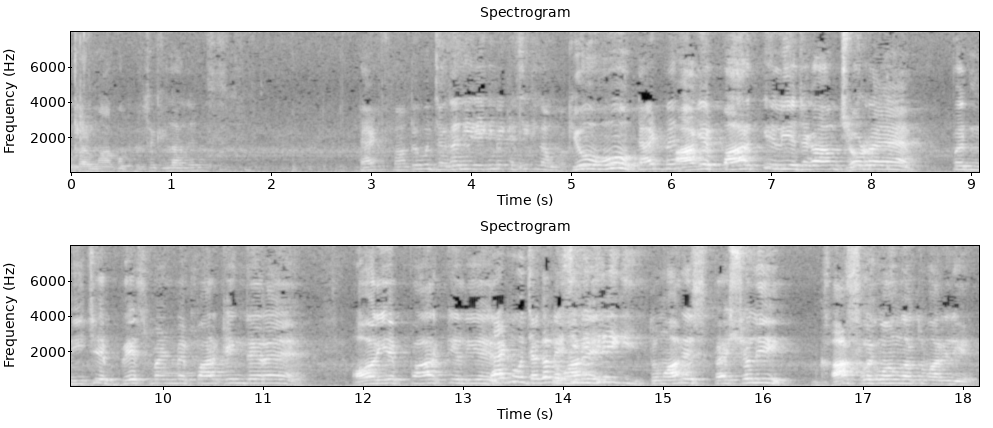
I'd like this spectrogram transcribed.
उधर माँ को फिर से खिला देना। डैड वहाँ पे वो जगह नहीं रहेगी मैं कैसे खिलाऊँगा? क्यों? Dad, मैं- आगे पार्क के लिए जगह हम छोड़ रहे हैं। पर नीचे बेसमेंट में पार्किंग दे रहे हैं। और ये पार्क के लिए वो जगह तुम्हारे- रहेगी। तुम्हारे स्पेशली घास लगवाऊँगा तुम्हारे लिए।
